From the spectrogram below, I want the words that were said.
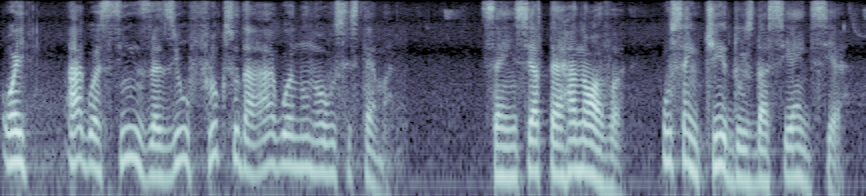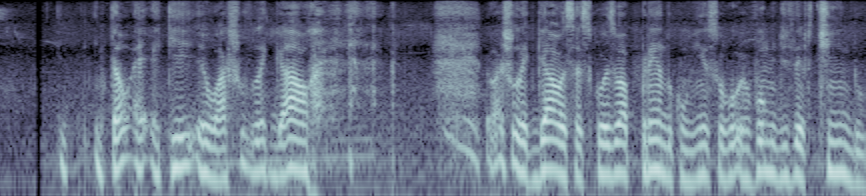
Oi, águas cinzas e o fluxo da água no novo sistema. Ciência Terra Nova, os sentidos da ciência. Então, é, é que eu acho legal, eu acho legal essas coisas, eu aprendo com isso, eu vou, eu vou me divertindo.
